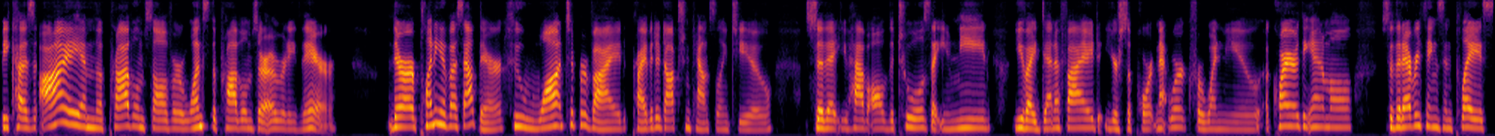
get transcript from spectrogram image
because I am the problem solver once the problems are already there. There are plenty of us out there who want to provide private adoption counseling to you so that you have all the tools that you need You've identified your support network for when you acquire the animal so that everything's in place.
